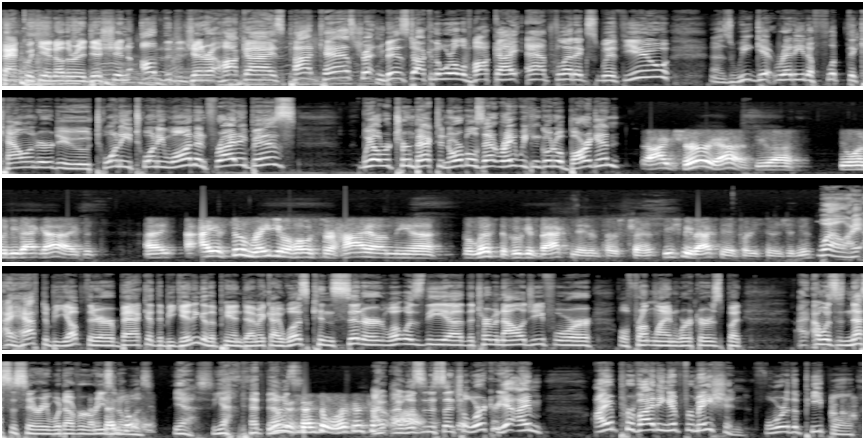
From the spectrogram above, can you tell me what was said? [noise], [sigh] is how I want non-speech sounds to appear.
Back with you another edition of the Degenerate Hawkeyes podcast. Trenton Biz talking the world of Hawkeye athletics with you as we get ready to flip the calendar to 2021 and Friday Biz. We all return back to normal. Is that right? We can go to a bar again? I sure, yeah. If you uh, if you want to be that guy, I I assume radio hosts are high on the uh, the list of who gets vaccinated first. Trent, you should be vaccinated pretty soon, shouldn't you? Well, I, I have to be up there. Back at the beginning of the pandemic, I was considered. What was the uh, the terminology for well frontline workers? But I, I was necessary, whatever reason it was. Yes, yeah, that that an essential worker. I, Trent? I was an essential worker. Yeah, I'm. I am providing information for the people.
